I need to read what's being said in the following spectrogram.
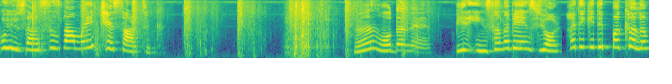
Bu yüzden sızlanmayı kes artık. Hı? O da ne? Bir insana benziyor. Hadi gidip bakalım.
